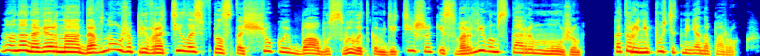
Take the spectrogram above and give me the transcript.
Но она, наверное, давно уже превратилась в толстощекую бабу с выводком детишек и сварливым старым мужем, который не пустит меня на порог.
